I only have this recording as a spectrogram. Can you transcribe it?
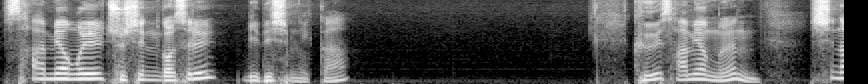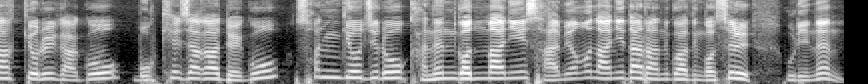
사명을 주신 것을 믿으십니까? 그 사명은 신학교를 가고 목회자가 되고 선교지로 가는 것만이 사명은 아니다라는 거 하는 것을 우리는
